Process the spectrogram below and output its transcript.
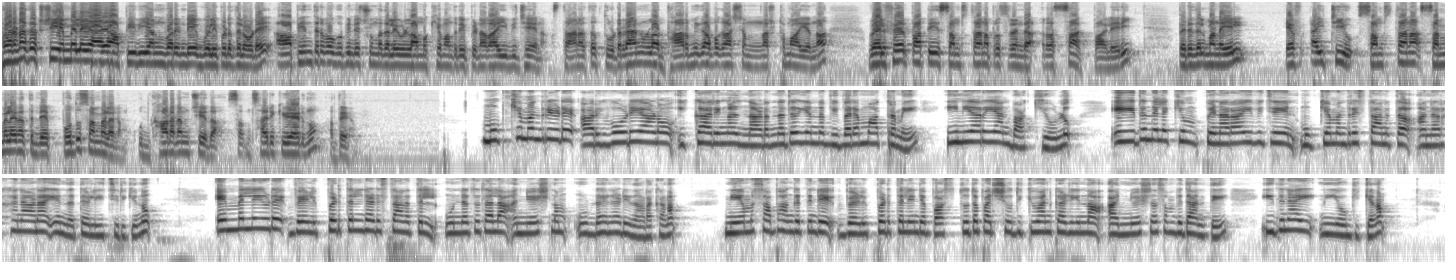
ഭരണകക്ഷി M L A ആയ P V അൻവറിന്റെ വെളിപ്പെടുത്തലോടെ ആഭ്യന്തര വകുപ്പിന്റെ ചുമതലയുള്ള മുഖ്യമന്ത്രി പിണറായി വിജയൻ സ്ഥാനത്ത് തുടരാനുള്ള ധാർമ്മികാവകാശം നഷ്ടമായെന്ന് വെൽഫെയർ പാർട്ടി സംസ്ഥാന പ്രസിഡന്റ് റസാഖ് പാലേരി. പെരിന്തൽമണ്ണയിൽ എഫ് ഐ ടി യു സംസ്ഥാന സമ്മേളനത്തിന്റെ പൊതുസമ്മേളനം ഉദ്ഘാടനം ചെയ്ത് സംസാരിക്കുകയായിരുന്നു അദ്ദേഹം. മുഖ്യമന്ത്രിയുടെ അറിവോടെയാണോ ഇക്കാര്യങ്ങൾ നടന്നത് എന്ന വിവരം മാത്രമേ ഇനി അറിയാൻ ബാക്കിയുള്ളൂ. ഏത് നിലയ്ക്കും പിണറായി വിജയൻ മുഖ്യമന്ത്രി സ്ഥാനത്ത് അനർഹനാണ് എന്ന് തെളിയിച്ചിരിക്കുന്നു. എം എൽ എയുടെ വെളിപ്പെടുത്തലിന്റെ അടിസ്ഥാനത്തിൽ ഉന്നതതല അന്വേഷണം ഉടനടി നടക്കണം. നിയമസഭാംഗത്തിന്റെ വെളിപ്പെടുത്തലിന്റെ വസ്തുത പരിശോധിക്കുവാൻ കഴിയുന്ന അന്വേഷണ സംവിധാനത്തെ ഇതിനായി നിയോഗിക്കണം.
